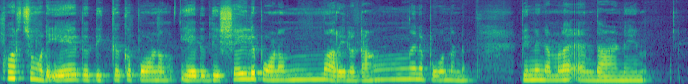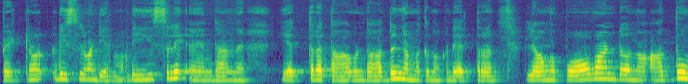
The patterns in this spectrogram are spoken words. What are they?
കുറച്ചും കൂടി ഏത് ദിക്കൊക്കെ പോകണം ഏത് ദിശയിൽ പോകണം ഒന്നും അറിയില്ല കേട്ടോ. അങ്ങനെ പോകുന്നുണ്ട്. പിന്നെ നമ്മൾ എന്താണ് പെട്രോൾ ഡീസൽ വണ്ടിയായിരുന്നു ഡീസൽ എന്താണ് എത്ര താവുണ്ടോ? അതും നമുക്ക് നോക്കണ്ടേ. എത്ര ലോങ് പോവാണ്ടോന്നോ? അതും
